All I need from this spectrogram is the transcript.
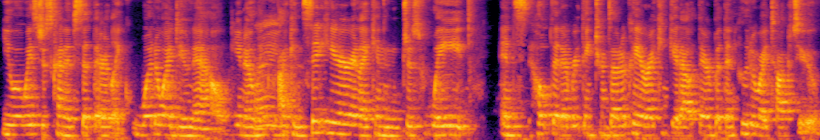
you always just kind of sit there like, what do I do now? You know, right. like I can sit here and I can just wait and hope that everything turns out okay, or I can get out there, but then who do I talk to?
